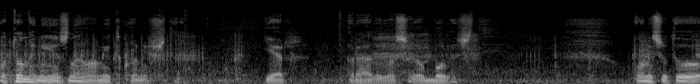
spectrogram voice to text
o tome nije znao nitko ništa, jer radilo se o bolesti. Oni su to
